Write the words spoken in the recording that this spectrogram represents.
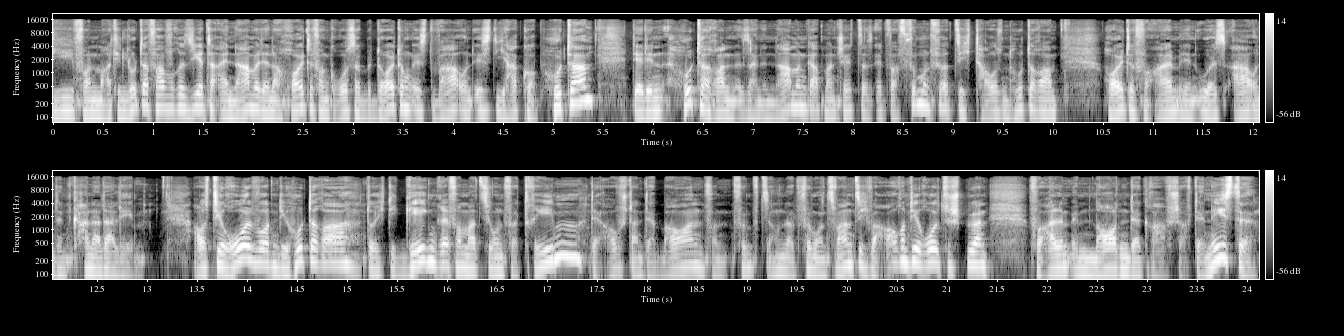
die von Martin Luther favorisierte. Ein Name, der noch heute von großer Bedeutung ist, war und ist Jakob Hutter, der den Hutterern seinen Namen gab. Man schätzt, dass etwa 45.000 Hutterer heute vor allem in den USA und in Kanada leben. Aus Tirol wurden die Hutterer durch die Gegenreformation vertrieben. Der Aufstand der Bauern von 1525 war auch in Tirol zu spüren, vor allem im Norden der Grafschaft. Der nächste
